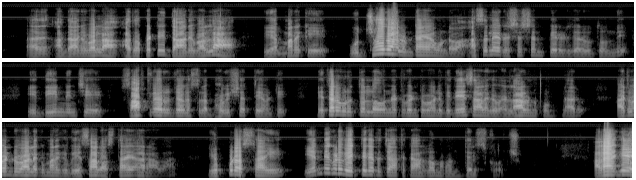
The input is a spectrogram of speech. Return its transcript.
దానివల్ల అదొకటి. దానివల్ల మనకి ఉద్యోగాలు ఉంటాయా ఉండవా? అసలే రిసెషన్ పీరియడ్ జరుగుతుంది. ఈ దీని నుంచి సాఫ్ట్వేర్ ఉద్యోగస్తుల భవిష్యత్తు ఏమిటి? ఇతర వృత్తుల్లో ఉన్నటువంటి వాళ్ళు విదేశాలకు వెళ్ళాలనుకుంటున్నారు. అటువంటి వాళ్ళకి మనకి వీసాలు వస్తాయా రావా? ఎప్పుడు వస్తాయి ఇవన్నీ కూడా వ్యక్తిగత జాతకాల్లో మనం తెలుసుకోవచ్చు. అలాగే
